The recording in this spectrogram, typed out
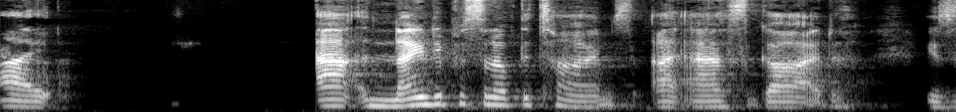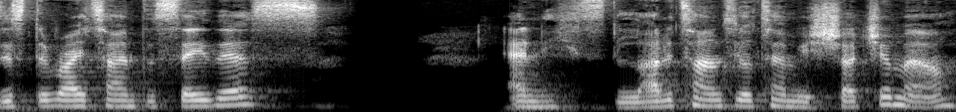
I uh, 90% of the times I ask God, is this the right time to say this? And a lot of times he'll tell me, shut your mouth.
